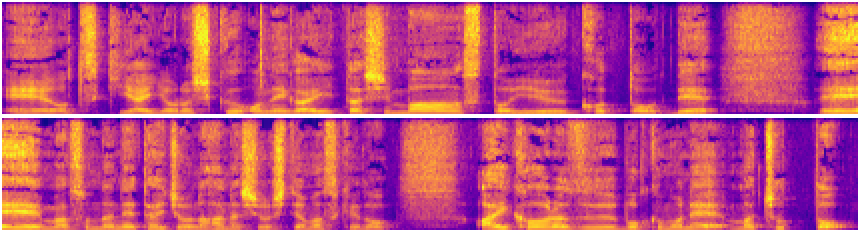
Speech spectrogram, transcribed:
えー、お付き合いよろしくお願いいたします。ということで、ええー、まあそんなね、体調の話をしてますけど、相変わらず僕もね、まあちょっと、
